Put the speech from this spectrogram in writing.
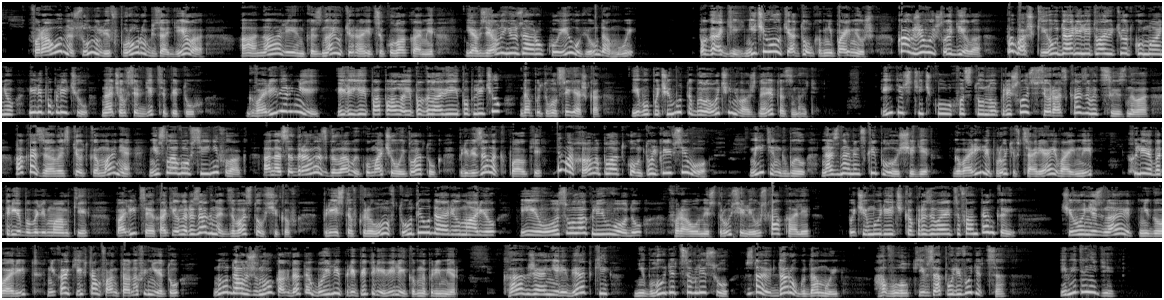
Фараона сунули в прорубь за дело, а она, Ленка, знай, утирается кулаками. Я взял ее за руку и увел домой. Погоди, ничего у тебя толком не поймешь. Как же вышло дело? По башке ударили твою тетку Маню или по плечу? Начал сердиться петух. Говори верней, или ей попало и по голове, и по плечу, допытывался Яшка. Ему почему-то было очень важно это знать. Питерщичку Хвостуну пришлось все рассказывать сызново. Оказалось, тетка Маня несла вовсе и не флаг. Она содрала с головы кумачевый платок, привязала к палке и махала платком только и всего. Митинг был на Знаменской площади. Говорили против царя и войны. Хлеба требовали мамки. Полиция хотела разогнать забастовщиков. Пристав Крылов тут и ударил Марью, и его сволокли в воду. Фараоны струсили и ускакали. Почему речка прозывается фонтанкой? Чего не знает, не говорит, никаких там фонтанов нету. Но должно, когда-то были при Петре Великом, например. Как же они, ребятки, не блудятся в лесу, знают дорогу домой. А волки в заполе водятся? И медведи?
